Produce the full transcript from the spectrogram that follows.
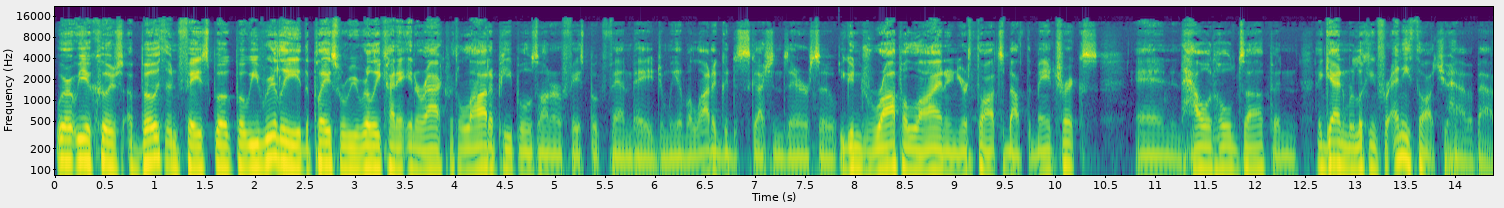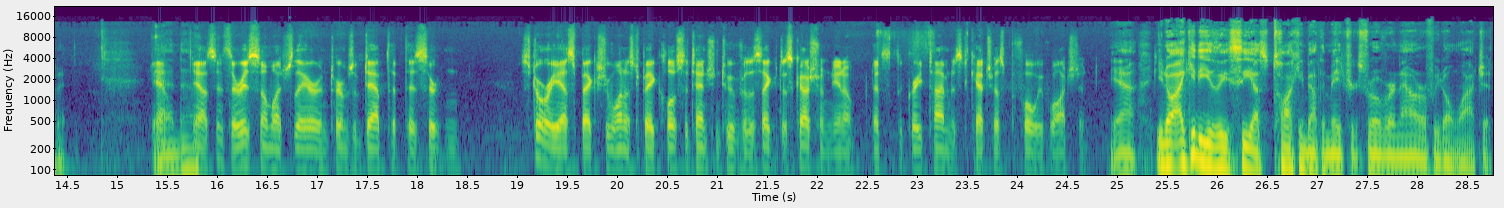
we're, we of course are both on Facebook, but we really the place where we really kind of interact with a lot of people is on our Facebook fan page, and we have a lot of good discussions there. So you can drop a line on your thoughts about the Matrix and how it holds up. And again, we're looking for any thoughts you have about it. Yeah, And, uh, yeah. Since there is so much there in terms of depth, that there's certain story aspects you want us to pay close attention to for the sake of discussion. You know, that's the great time is to catch us before we've watched it. Yeah, you know, I could easily see us talking about the Matrix for over an hour if we don't watch it.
